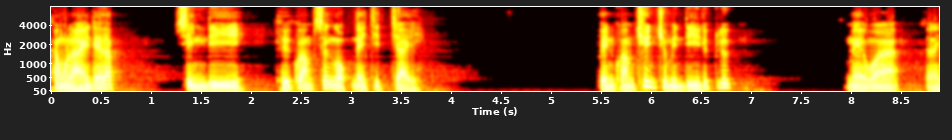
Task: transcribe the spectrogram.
ข้าพเจ้าหลายได้รับสิ่งดีคือความสงบในจิตใจ เป็นความชื่นชมยินดีลึกๆ แม้ว่าสถาน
